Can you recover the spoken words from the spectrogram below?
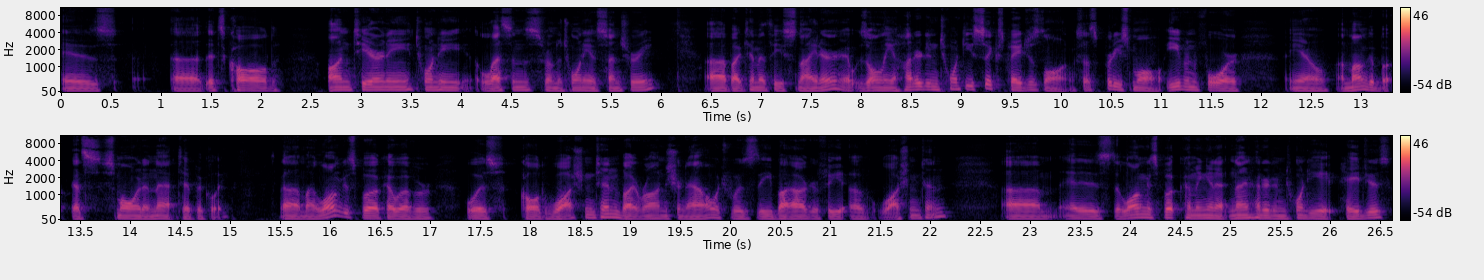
is uh, it's called On Tyranny 20 Lessons from the 20th Century uh, by Timothy Snyder. It was only 126 pages long, so that's pretty small, even for you know a manga book. That's smaller than that typically. Uh, my longest book, however, was called Washington by Ron Chernow, which was the biography of Washington. Um, it is the longest book coming in at 928 pages.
